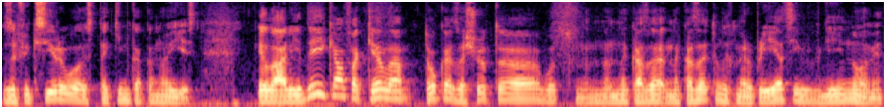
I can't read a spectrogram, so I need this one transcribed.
зафиксировалось таким, как оно и есть. Эла алидей кафа кела только за счет э, вот, наказа, наказательных мероприятий в геноме.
